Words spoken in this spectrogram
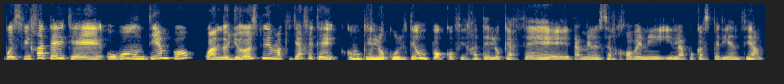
Pues fíjate que hubo un tiempo cuando yo estudié maquillaje que como que lo oculté un poco, fíjate lo que hace también el ser joven y, y la poca experiencia,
